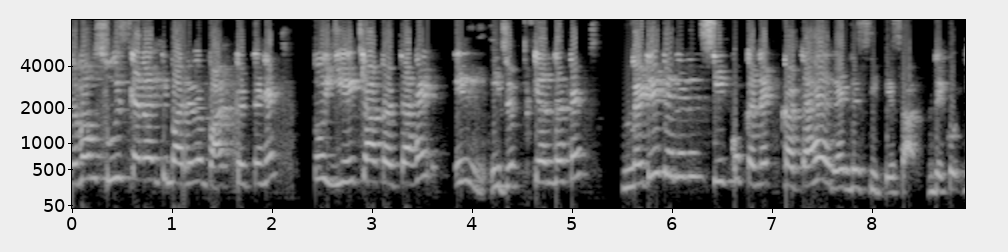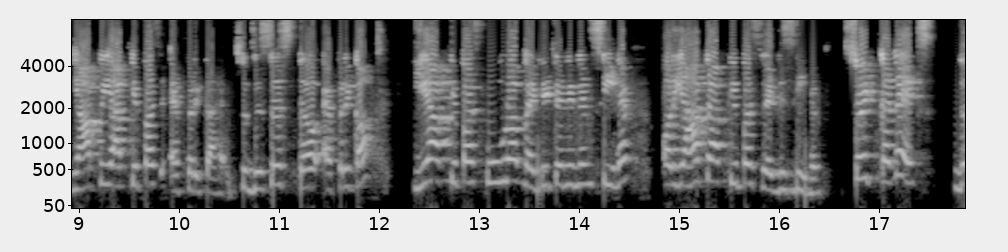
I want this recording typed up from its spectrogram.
जब हम सुइस कैनाल के बारे में बात करते हैं तो ये क्या करता है? इन इजिप्ट के अंदर है। मेडिटेरेनियन सी को कनेक्ट करता है रेड सी के साथ। देखो, यहाँ पे आपके पास अफ्रीका है। So this is the Africa ये आपके पास पूरा मेडिटेरेनियन सी है और यहाँ पे आपके पास रेड सी है। So it connects the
